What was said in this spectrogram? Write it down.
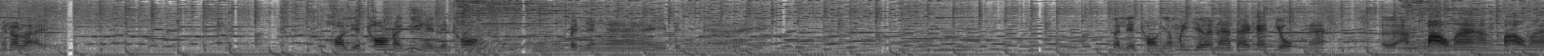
ไม่เท่าไหร่ ขอเหรียญทองหน่อยนี่ไงเหรียญทองอืเป็นยังไงเป็นยังไง แต่เหรียญทองยังไม่เยอะนะ ได้แค่หยกนะ เอออ่างเปามาอ่างเปามา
